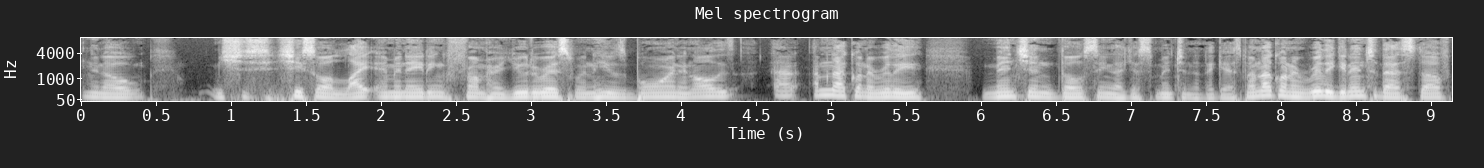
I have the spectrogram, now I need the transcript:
you know she, saw light emanating from her uterus when he was born and all these I, am not going to really mention those things I just mentioned it I guess but I'm not going to really get into that stuff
